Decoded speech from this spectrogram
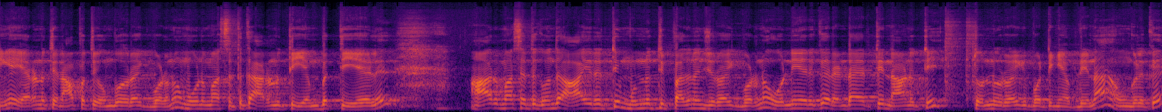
நீங்கள் இரநூத்தி நாற்பத்தி ஒம்பது ரூபாய்க்கு போடணும். மூணு மாதத்துக்கு அறுநூற்றி எண்பத்தி ஏழு. ஆறு மாதத்துக்கு வந்து ஆயிரத்தி முந்நூற்றி பதினஞ்சு ரூபாய்க்கு போடணும். ஒன் இயருக்கு ரெண்டாயிரத்தி நானூற்றி தொண்ணூறுரூவாய்க்கு போட்டிங்க அப்படின்னா உங்களுக்கு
